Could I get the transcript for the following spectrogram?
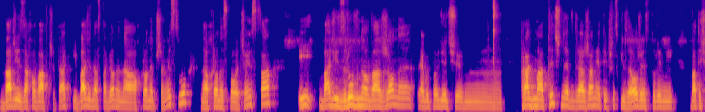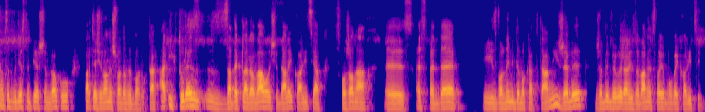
bardziej zachowawczy, tak? I bardziej nastawiony na ochronę przemysłu, na ochronę społeczeństwa i bardziej zrównoważone, jakby powiedzieć, pragmatyczne wdrażanie tych wszystkich założeń, z którymi w 2021 roku Partia Zielona szła do wyborów, tak? A i które zadeklarowało się dalej koalicja stworzona z SPD i z wolnymi demokratami, żeby, żeby były realizowane swoje umowy koalicyjne.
